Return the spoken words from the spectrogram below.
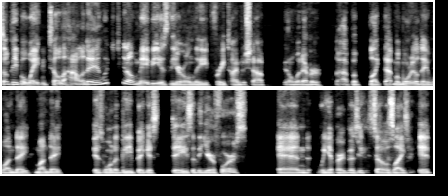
Some people wait until the holiday, which you know maybe is your only free time to shop. You know, whatever. Uh, but like that Memorial Day one day, Monday, is one of the biggest days of the year for us, and we get very busy. So like it,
